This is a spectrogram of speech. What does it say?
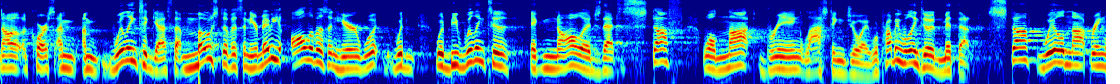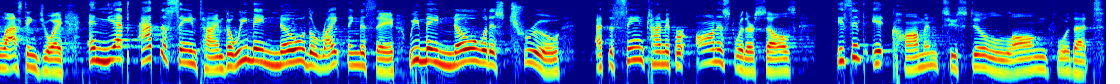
Now, of course, I'm, I'm willing to guess that most of us in here, maybe all of us in here, would, would, would be willing to acknowledge that stuff will not bring lasting joy. We're probably willing to admit that. Stuff will not bring lasting joy. And yet, at the same time, though we may know the right thing to say, we may know what is true, at the same time, if we're honest with ourselves, isn't it common to still long for that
